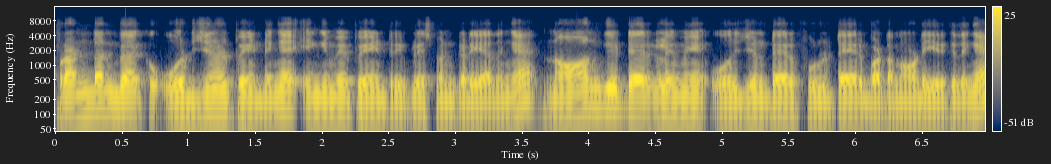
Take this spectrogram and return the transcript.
ஃப்ரண்ட் அண்ட் பேக் ஒரிஜினல் பெயிண்ட்டுங்க எங்கேயுமே பெயிண்ட் ரீப்ளேஸ்மெண்ட் கிடையாதுங்க. நான்கு டயர்களையுமே ஒரிஜினல் டயர் ஃபுல் டயர் பட்டனோட இருக்குதுங்க.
